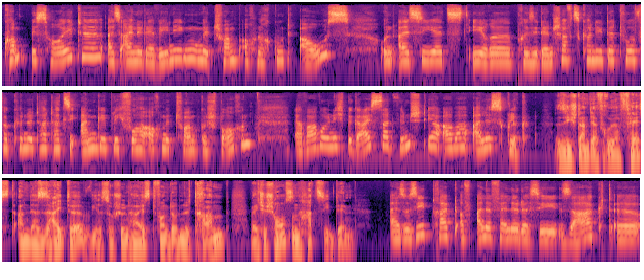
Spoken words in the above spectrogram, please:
kommt bis heute als eine der wenigen mit Trump auch noch gut aus. Und als sie jetzt ihre Präsidentschaftskandidatur verkündet hat, hat sie angeblich vorher auch mit Trump gesprochen. Er war wohl nicht begeistert, wünscht ihr aber alles Glück. Sie stand ja früher fest an der Seite, wie es so schön heißt, von Donald Trump. Welche Chancen hat sie denn? Also sie treibt auf alle Fälle, dass sie sagt, äh,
